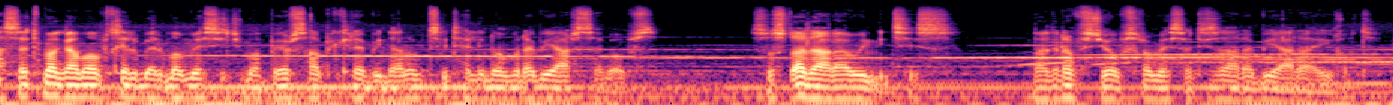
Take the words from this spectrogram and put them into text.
ასეთმა გამოფრთხილებელმა მესიჯმა ბევრს აფიქრებინა რომ წითელი ნომრები არსებობს. სუსტად არავინ იცის მაგრამ ვსჯობს რომ ესეთი ზარები არ აიღოთ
